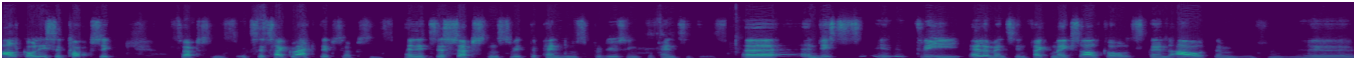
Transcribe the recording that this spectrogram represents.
alcohol is a toxic substance. It's a psychoactive substance, and it's a substance with dependence producing propensities. Uh, and these three elements, in fact, makes alcohol stand out um, uh,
